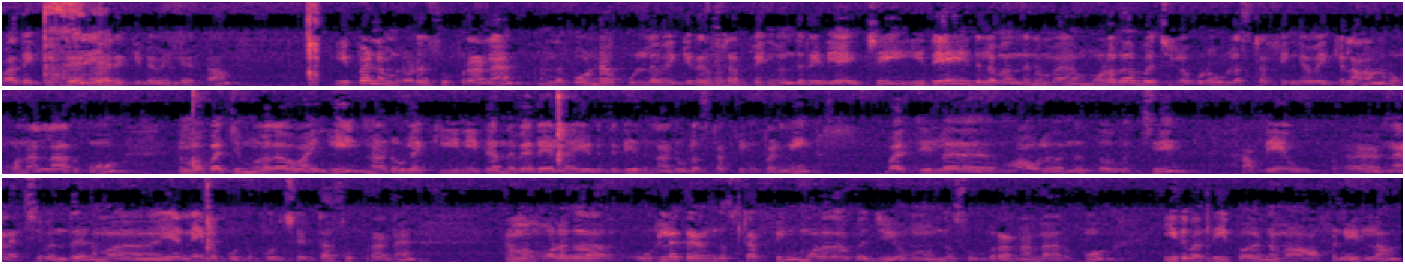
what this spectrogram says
வதக்கிட்டு இறக்கிட வேண்டியதுதான். இப்போ நம்மளோட சூப்பரான அந்த போண்டாக்குள்ள வைக்கிற ஸ்டஃபிங் வந்து ரெடி ஆயிடுச்சு. இதே இதில் வந்து நம்ம மிளகா பஜ்ஜியில் கூட உள்ள ஸ்டஃபிங்கை வைக்கலாம். ரொம்ப நல்லா இருக்கும். நம்ம பஜ்ஜி மிளகா வாங்கி நடுவில் கீனிட்டு அந்த விதையெல்லாம் எடுத்துட்டு இது நடுவில் ஸ்டஃபிங் பண்ணி பஜ்ஜியில் மாவில் வந்து துவைச்சி அப்படியே அஹ், நினைச்சு வந்து நம்ம எண்ணெயில் போட்டு பொரிச்சு எடுத்தா சூப்பரான நம்ம மிளகா உருளைக்கிழங்கு ஸ்டஃபிங் மிளகா பஜ்ஜியும் வந்து சூப்பராக நல்லாயிருக்கும் இது வந்து இப்போ நம்ம ஆஃப் பண்ணிடலாம்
